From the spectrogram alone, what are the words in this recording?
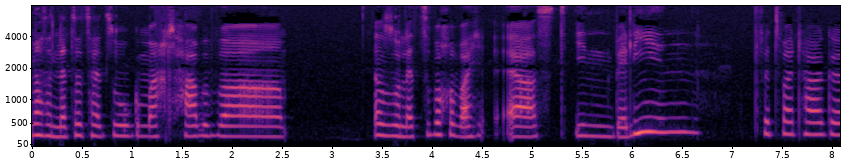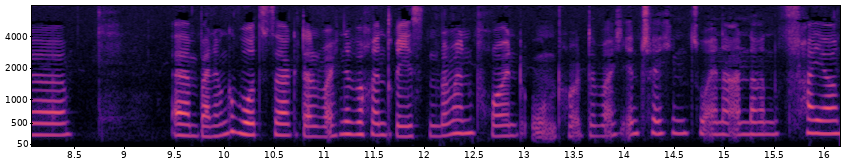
was in letzter Zeit so gemacht habe, war, also letzte Woche war ich erst in Berlin für zwei Tage ähm, bei einem Geburtstag, dann war ich eine Woche in Dresden bei meinem Freund und heute war ich in Tschechien zu einer anderen Feier.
